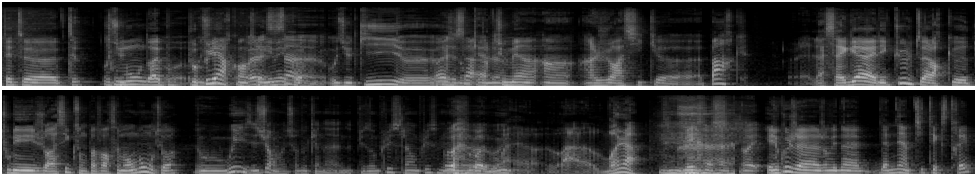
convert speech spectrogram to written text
peut-être tout le monde ouais, populaire quoi entre c'est guillemets ça, quoi. Aux yeux de qui Ouais, c'est ça. quel- Alors que tu mets un, un, un Jurassic Park, la saga elle est culte alors que tous les Jurassic sont pas forcément bons, tu vois. Oui, c'est sûr, surtout qu'il y en a de plus en plus là en plus. Ouais, mais, ouais, ouais, oui. voilà. Mais-. Et du coup, j'ai envie d'a- d'amener un petit extrait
